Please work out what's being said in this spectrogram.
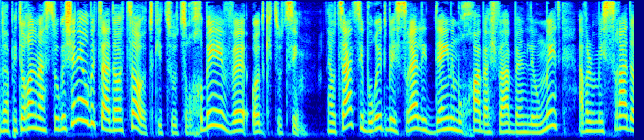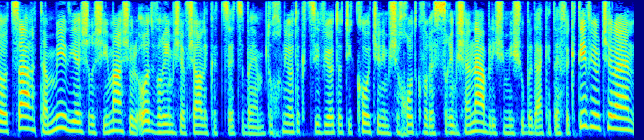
והפתרון מהסוג השני הוא בצד ההוצאות, קיצוץ רוחבי ועוד קיצוצים. ההוצאה הציבורית בישראל היא די נמוכה בהשוואה בינלאומית, אבל במשרד האוצר תמיד יש רשימה של עוד דברים שאפשר לקצץ בהם. תוכניות תקציביות עתיקות שנמשכות כבר 20 שנה בלי שמישהו בדק את האפקטיביות שלהן,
